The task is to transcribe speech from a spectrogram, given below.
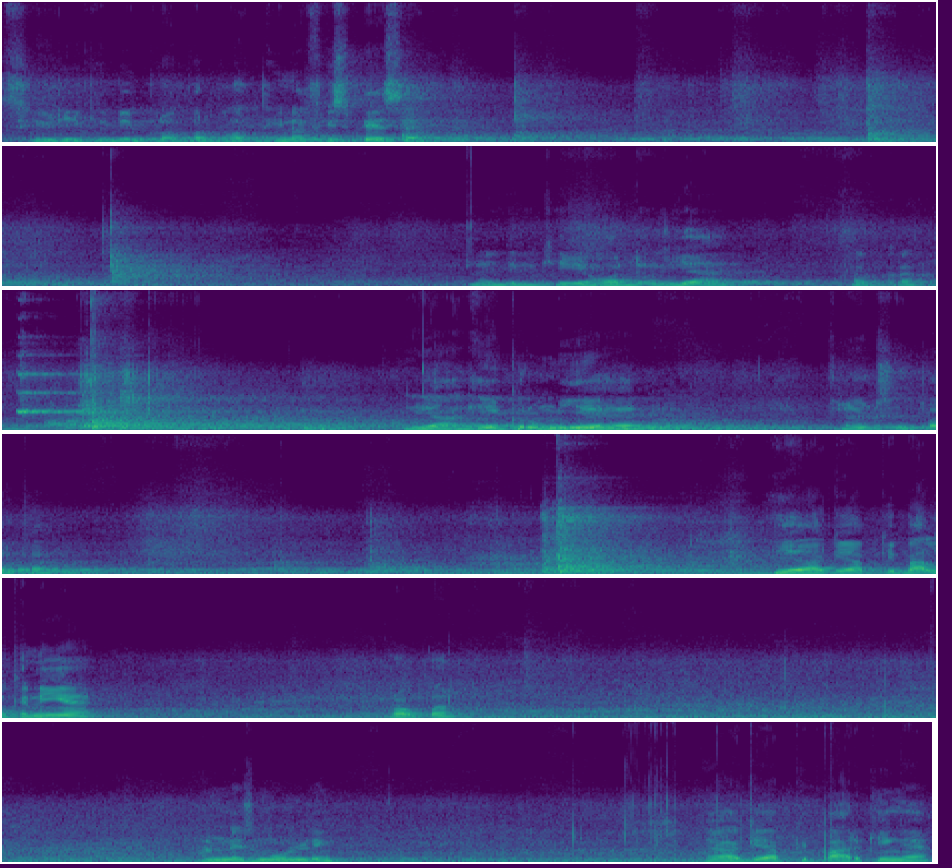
सीढ़ी की भी प्रॉपर बहुत इनफ स्पेस है। ये देखिए हॉल एरिया है आपका। या एक रूम ये है फ्रेंड्स ऊपर का। ये आगे आपकी बालकनी है प्रॉपर। अन्निस मोल्डिंग आगे आपकी पार्किंग है।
